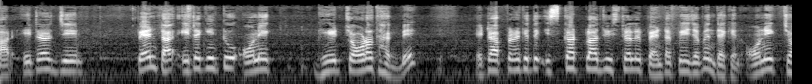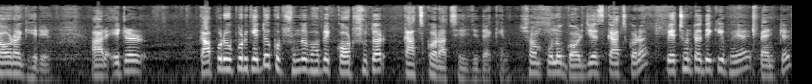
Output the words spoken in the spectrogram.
আর এটার যে প্যান্টটা এটা কিন্তু অনেক ঘের চওড়া থাকবে। এটা আপনারা কিন্তু স্কার্ট প্লাজো স্টাইলের প্যান্টটা পেয়ে যাবেন, দেখেন অনেক চওড়া ঘেরের। আর এটার কাপড়ের উপর কিন্তু খুব সুন্দরভাবে কট সুতার কাজ করা আছে যে দেখেন। সম্পূর্ণ গর্জিয়াস কাজ করা। পেছনটা দেখি ভাইয়া, প্যান্টের।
